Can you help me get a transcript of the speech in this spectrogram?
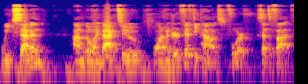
Week seven, I'm going back to 150 pounds for sets of five.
